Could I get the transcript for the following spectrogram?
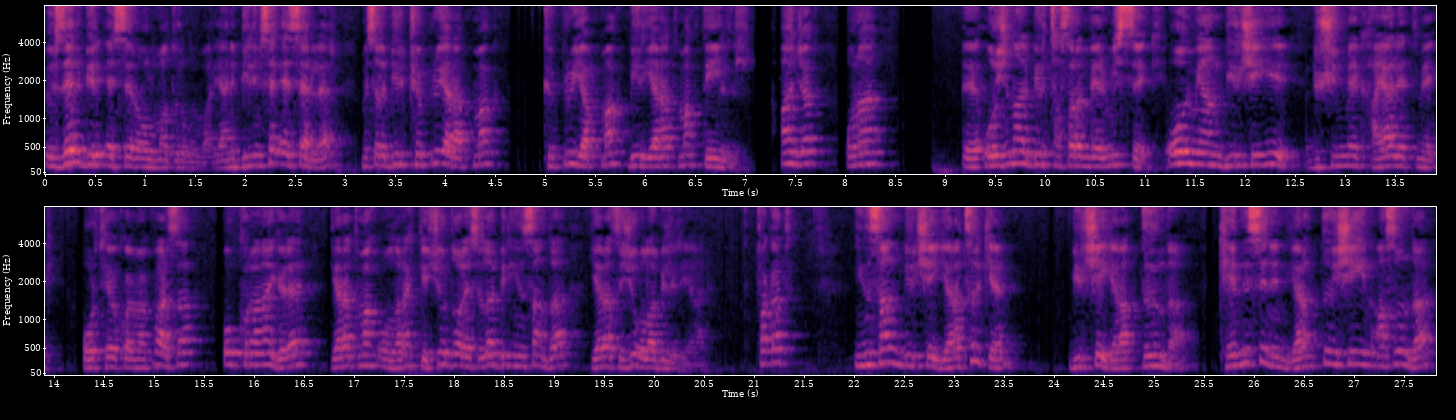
özel bir eser olma durumu var. Yani bilimsel eserler mesela bir köprü yaratmak, köprü yapmak bir yaratmak değildir. Ancak ona e, orijinal bir tasarım vermişsek, olmayan bir şeyi düşünmek, hayal etmek, ortaya koymak varsa o Kur'an'a göre yaratmak olarak geçiyor. Dolayısıyla bir insan da yaratıcı olabilir yani. Fakat insan bir şey yaratırken, bir şey yarattığında kendisinin yarattığı şeyin aslında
